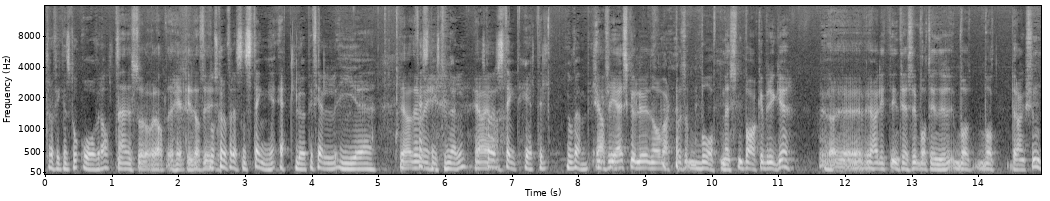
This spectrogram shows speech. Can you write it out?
trafikken sto overalt. Nei, den står overalt hele tiden. Altså, Nå skal du forresten stenge ett løp i fjell i uh, Ja, det var- festningstunnelen. Ja, Det skal være stengt helt til november. Ja, altså jeg skulle nå vært på båtmessen på Aker Brygge. Jeg har litt interesse i båt, båt, båtbransjen.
